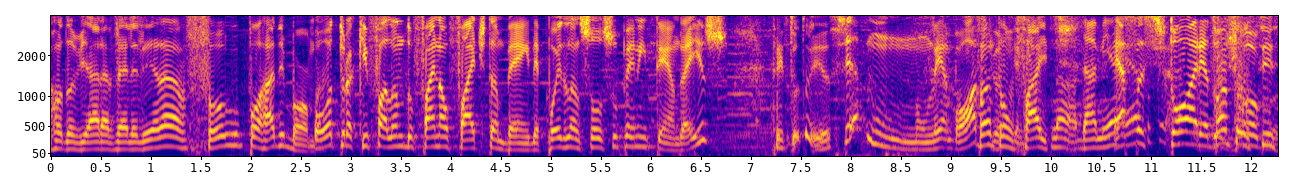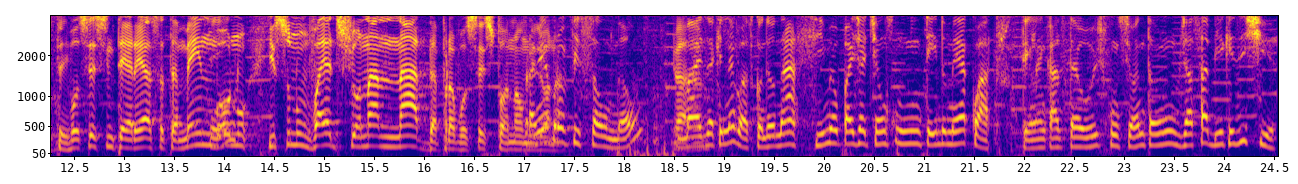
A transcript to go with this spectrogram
rodoviária velha ali era fogo, porrada e bomba. Outro aqui falando do Final Fight também. Depois lançou o Super Nintendo. É isso? Tem tudo isso. Você não, não lembra? Óbvio. Phantom que- Fight. Não, da minha Essa época- história do Phantom jogo, System. você se interessa também? Sim. Ou não- isso não vai adicionar nada pra você se tornar um Pra minha milionário? profissão, não. Aham. Mas é aquele negócio. Quando eu nasci, meu pai já tinha um Nintendo 64. Tem lá em casa até hoje, funciona, então eu já sabia que existia.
